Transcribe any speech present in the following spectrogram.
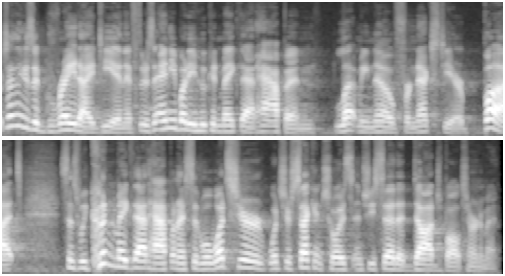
which I think is a great idea. And if there's anybody who can make that happen, let me know for next year. But since we couldn't make that happen, I said, Well, what's your, what's your second choice? And she said, A dodgeball tournament.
